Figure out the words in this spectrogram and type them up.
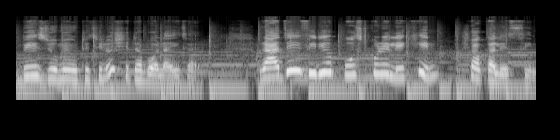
বেশ জমে উঠেছিল, সেটা বলাই যায়। রাজেই ভিডিও পোস্ট করে লেখেন সকালের সিন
